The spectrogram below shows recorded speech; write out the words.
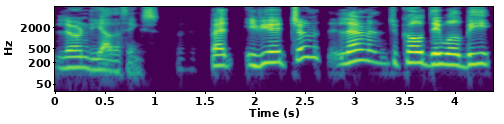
learn the other things. Mm-hmm. But if you learn to code, they will be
